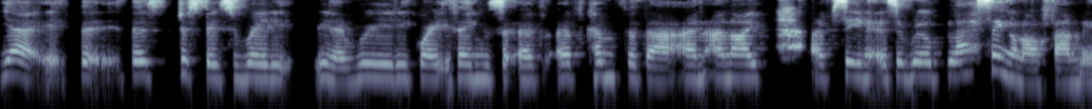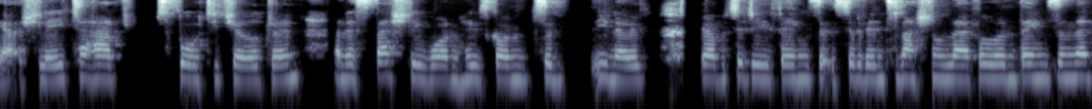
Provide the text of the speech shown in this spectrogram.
yeah, it, there's just been some really, you know, really great things that have, have come for that, and and I I've seen it as a real blessing on our family actually to have sporty children, and especially one who's gone to you know be able to do things at sort of international level and things, and then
